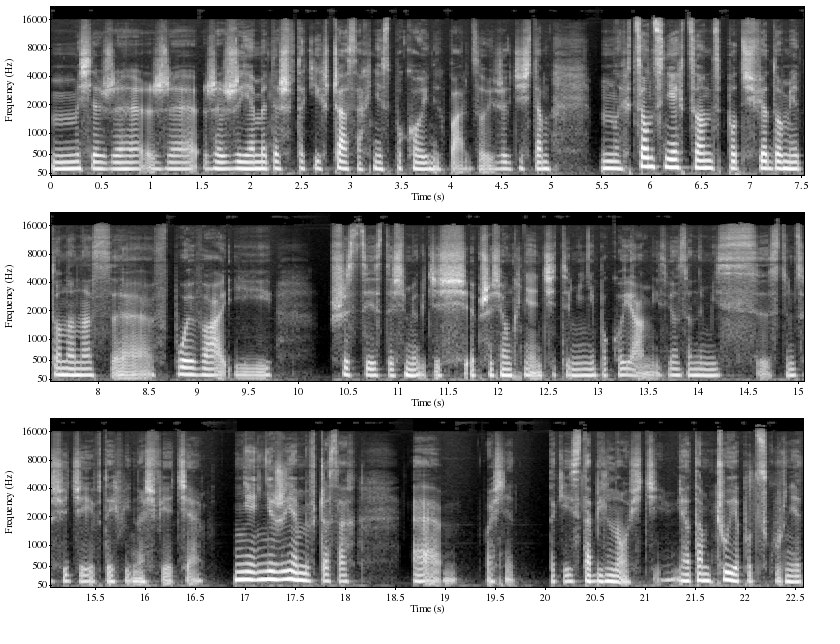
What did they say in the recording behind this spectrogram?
Myślę, że, że, że żyjemy też w takich czasach niespokojnych bardzo i że gdzieś tam mm, chcąc, nie chcąc, podświadomie to na nas e, wpływa i wszyscy jesteśmy gdzieś przesiąknięci tymi niepokojami związanymi z, z tym, co się dzieje w tej chwili na świecie. Nie, nie żyjemy w czasach e, właśnie takiej stabilności. Ja tam czuję podskórnie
